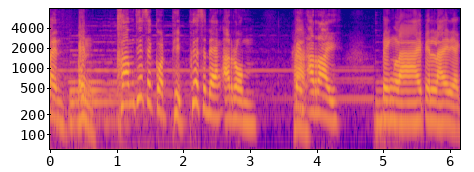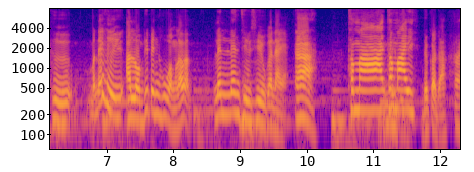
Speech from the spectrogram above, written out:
เป็นเป็นคำที่สะกดผิดเพื่อแสดงอารมณ์ฮะเป็นอะไร เป็นลายเป็นลายเนี่ยคือ มันได้คืออารมณ์ที่เป็นห่วงแล้วแบบเล่นเล่นชิวๆกันไหนอ่า ทำไมทำไม เดี๋ยวก่อนนะ อะไร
